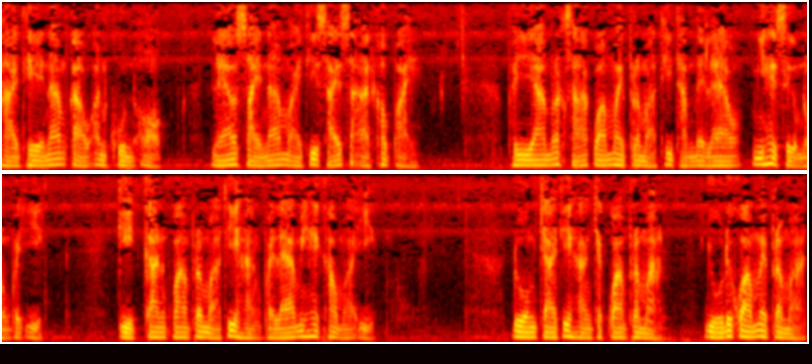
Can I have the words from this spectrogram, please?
ถ่ายเทน้ำเก่าอันคุณออก แล้วใส่น้ำใหม่ที่ใสสะอาดเข้าไป พยายามรักษาความไม่ประมาทที่ทำได้แล้วมิให้เสื่อมลงไปอีก กีดการความประมาทที่ห่างไปแล้วมิให้เข้ามาอีก ดวงใจที่ห่างจากความประมาท อยู่ด้วยความไม่ประมาท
